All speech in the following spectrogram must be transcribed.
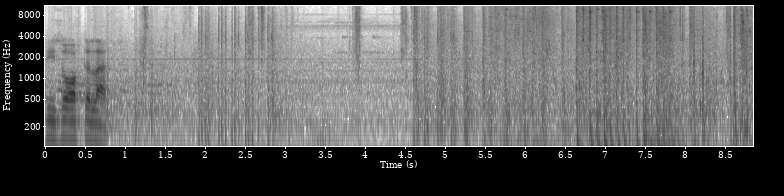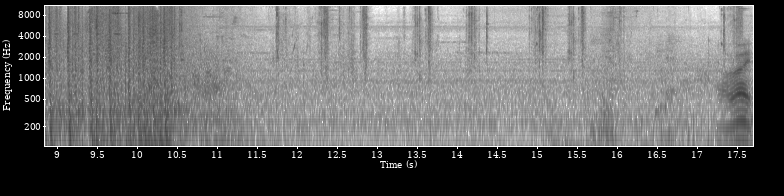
He's off the left. All right.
